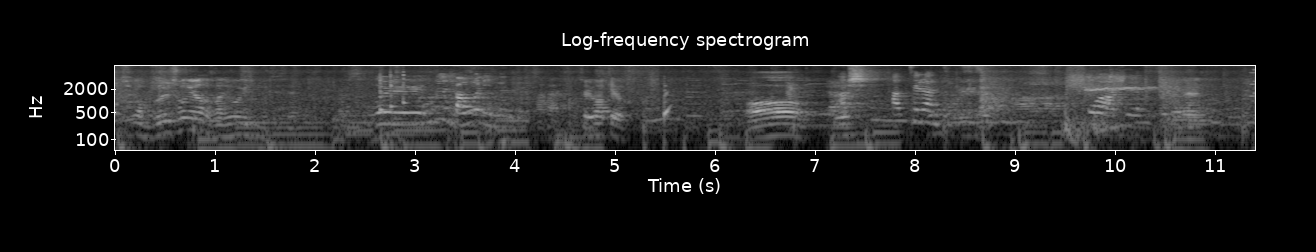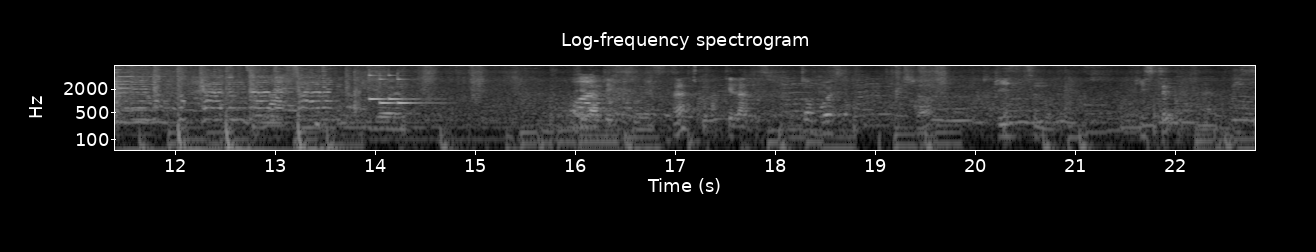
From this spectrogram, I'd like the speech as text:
혹시 뭐 물총이라도 가지고 계신 분 있으세요? 물 병원이 있는데. 저 이거 할게요 어, 요시. 아틀란틱스. 우와, 아틀란틱스. 네. 네? 아틀란티스 또 뭐 했어? 저 비스트 노래 비스트? 네 비스트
